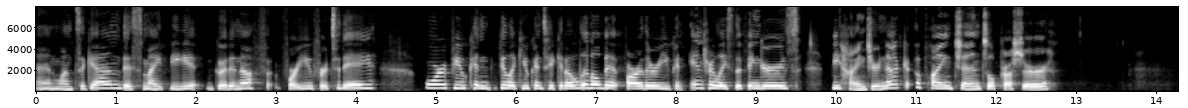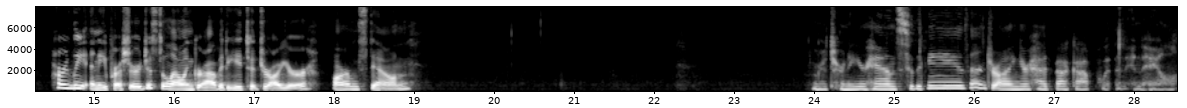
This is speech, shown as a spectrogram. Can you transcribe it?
And once again, this might be good enough for you for today. Or if you can feel like you can take it a little bit farther, you can interlace the fingers behind your neck, applying gentle pressure. Hardly any pressure, just allowing gravity to draw your arms down. Returning your hands to the knees and drawing your head back up with an inhale.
